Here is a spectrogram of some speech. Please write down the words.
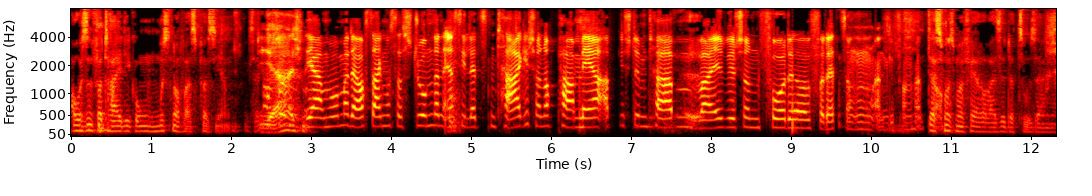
Außenverteidigung muss noch was passieren. ja, ich, ja, wo man da auch sagen muss, dass Sturm dann erst die letzten Tage schon noch ein paar mehr abgestimmt haben, weil wir schon vor der Verletzung angefangen haben. Das auch. muss man fairerweise dazu sagen, ja.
